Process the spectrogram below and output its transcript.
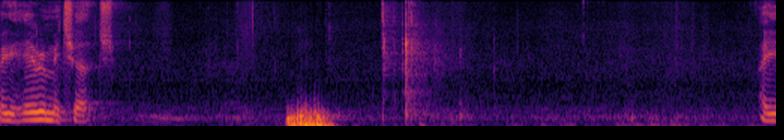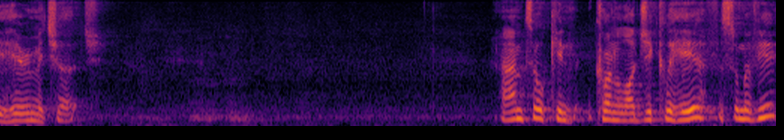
Are you hearing me, church? Are you hearing me, church? I'm talking chronologically here for some of you.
